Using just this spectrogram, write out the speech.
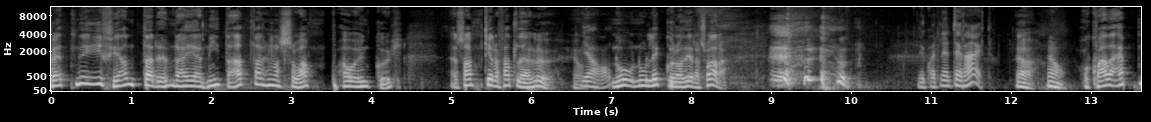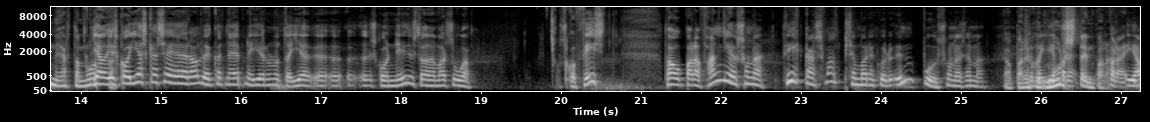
Hvernig í fjandarum næ ég að nýta allan hennar svamp á ungul en samt gera fallega hlugu? Já. Nú, nú liggur á þér að svara. Hvernig þetta er hægt já. Já. og hvaða efni ert að nota Já, ég, sko, ég skal segja þér alveg hvernig efni ég er að nota ég, uh, uh, uh, sko, niðurstöðan var svo að sko, fyrst þá bara fann ég svona þykkan svamp sem var einhver umbúð svona sem að Já, bara ég múrstein bara. Já,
